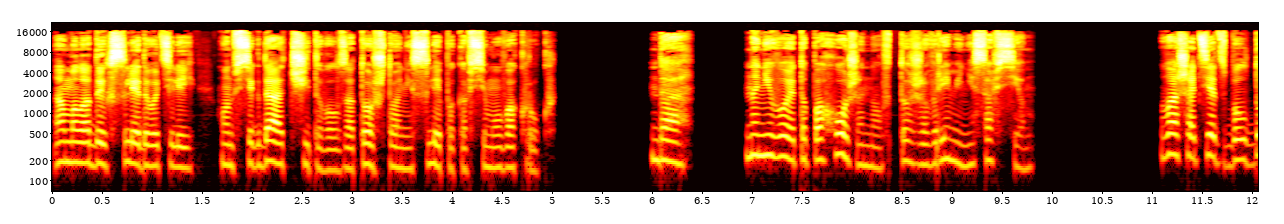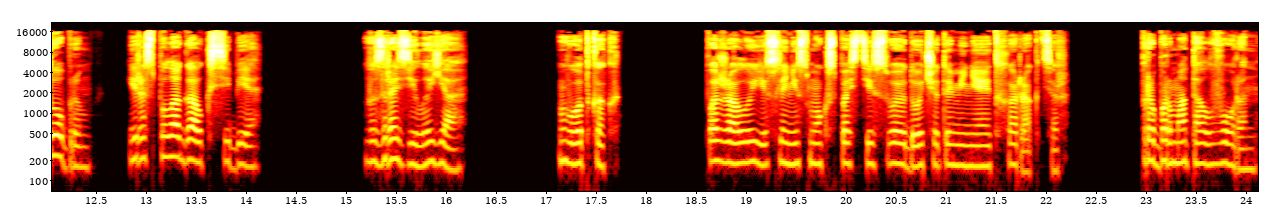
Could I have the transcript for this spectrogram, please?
А молодых следователей он всегда отчитывал за то, что они слепы ко всему вокруг. Да, на него это похоже, но в то же время не совсем. Ваш отец был добрым и располагал к себе, — возразила я. Вот как. Пожалуй, если не смог спасти свою дочь, это меняет характер. Пробормотал ворон.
